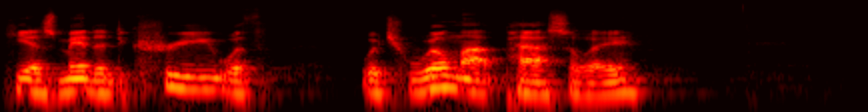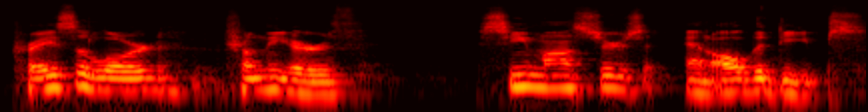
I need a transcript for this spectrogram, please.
He has made a decree with which will not pass away. Praise the Lord from the earth, sea monsters and all the deeps,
